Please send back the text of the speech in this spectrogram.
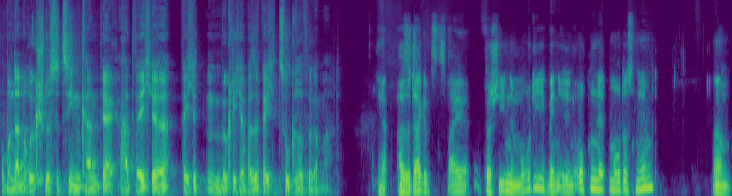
wo man dann Rückschlüsse ziehen kann, wer hat welche, welche möglicherweise welche Zugriffe gemacht. Ja, also da gibt es zwei verschiedene Modi. Wenn ihr den OpenNet-Modus nehmt, ähm,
